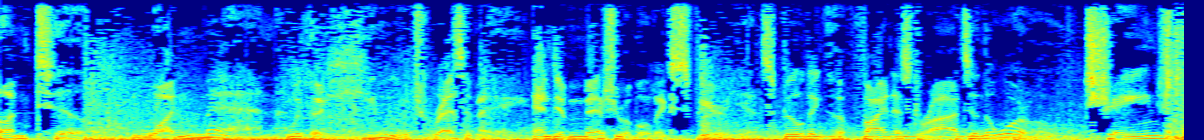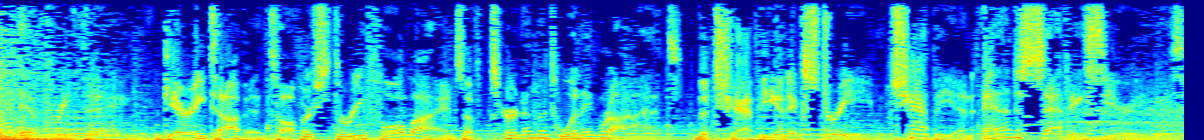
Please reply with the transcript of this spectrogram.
until one man with a huge resume and immeasurable experience building the finest rods in the world changed everything. Gary Dobyns offers three full lines of tournament winning rods. The Champion Extreme, Champion, and Savvy series.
